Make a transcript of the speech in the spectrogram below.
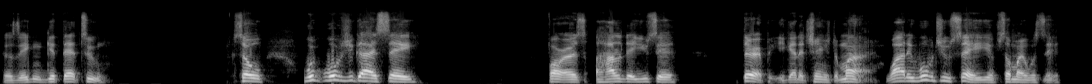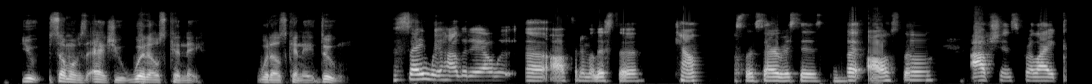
because they can get that too. So what, what would you guys say far as a holiday? You said therapy. You got to change the mind. Why what would you say if somebody was to you some of us ask you what else can they what else can they do Same with Holiday, I would uh, offer them a list of counseling services, but also options for like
